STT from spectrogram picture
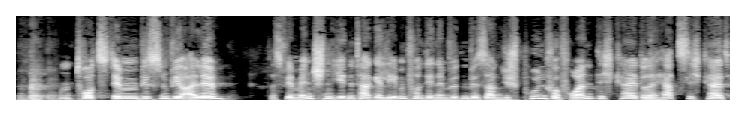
Und trotzdem wissen wir alle, dass wir Menschen jeden Tag erleben, von denen würden wir sagen, die sprühen vor Freundlichkeit oder Herzlichkeit.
